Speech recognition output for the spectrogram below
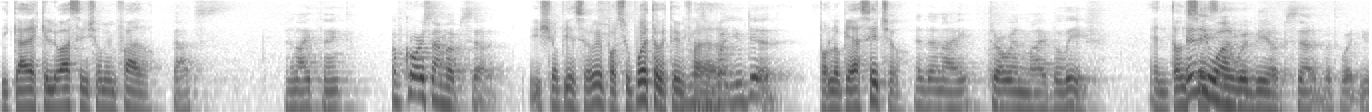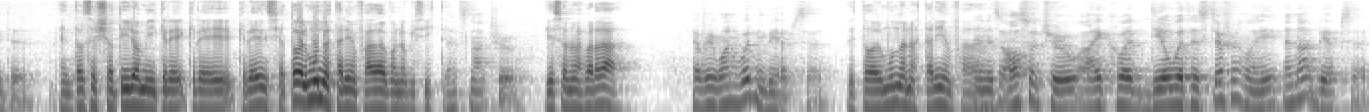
Y cada vez que lo hacen yo me enfado. That's, and I think, of course I'm upset Y yo pienso, "Oye, por supuesto que estoy because of enfadado what you did. por lo que has hecho. And then I throw in my belief. Entonces, Anyone would be upset with what you did. Entonces yo tiro mi cre- cre- creencia. Todo el mundo estaría enfadado con lo que hiciste. That's not true. Y eso no es verdad. everyone wouldn't be upset. Todo el mundo no estaría And enfadado. it's also true, I could deal with this differently and not be upset.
